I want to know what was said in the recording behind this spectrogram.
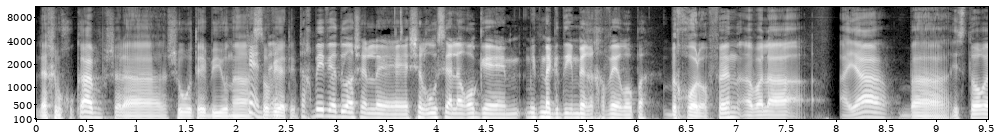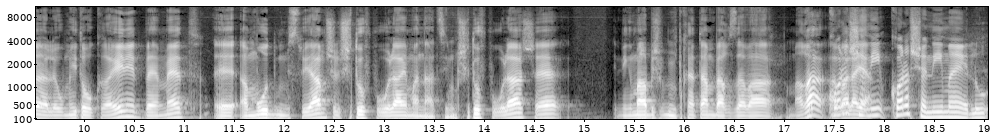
לחם חוקם של השירותי ביון כן, הסובייטים. תחביב ידוע של, אה, של רוסיה להרוג אה, מתנגדים ברחבי אירופה. בכל אופן, אבל היה בהיסטוריה הלאומית האוקראינית באמת עמוד מסוים של שיתוף פעולה עם הנאצים. שיתוף פעולה ש... נגמר מבחינתם באכזבה מרה, אבל השנים, היה. כל השנים האלו,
